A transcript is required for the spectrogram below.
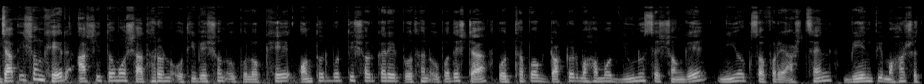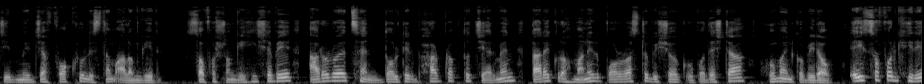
জাতিসংঘের আশিতম সাধারণ অধিবেশন উপলক্ষে অন্তর্বর্তী সরকারের প্রধান উপদেষ্টা অধ্যাপক ডক্টর মোহাম্মদ ইউনুসের সঙ্গে নিউ সফরে আসছেন বিএনপি মহাসচিব মির্জা ফখরুল ইসলাম আলমগীর। সফরসঙ্গী হিসেবে আরও রয়েছেন দলটির ভারপ্রাপ্ত চেয়ারম্যান তারেক রহমানের পররাষ্ট্র বিষয়ক উপদেষ্টা হুমায়ুন কবিরও। এই সফর ঘিরে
